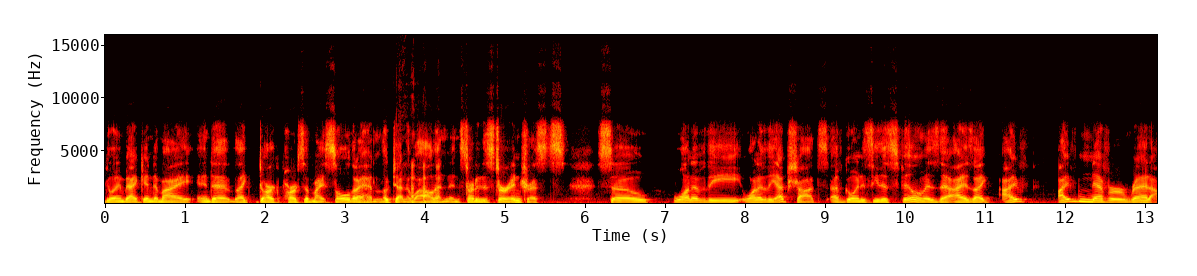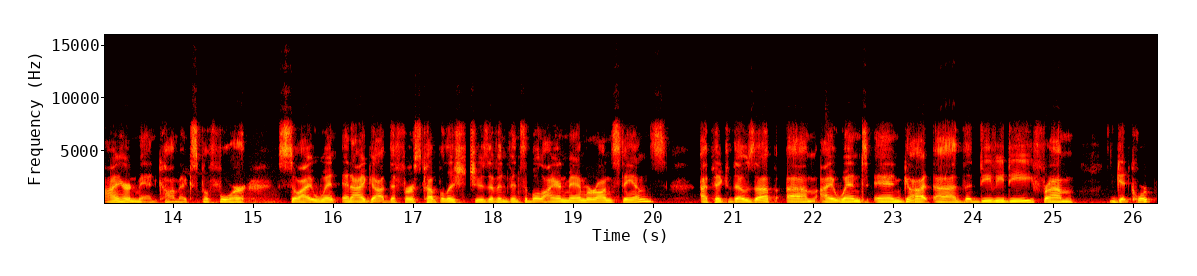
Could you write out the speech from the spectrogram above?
going back into my into like dark parts of my soul that I hadn't looked at in a while and, and started to stir interests. So one of the one of the upshots of going to see this film is that I was like I've I've never read Iron Man comics before. So I went and I got the first couple issues of Invincible Iron Man were on stands. I picked those up. Um, I went and got uh, the DVD from GIT Corp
